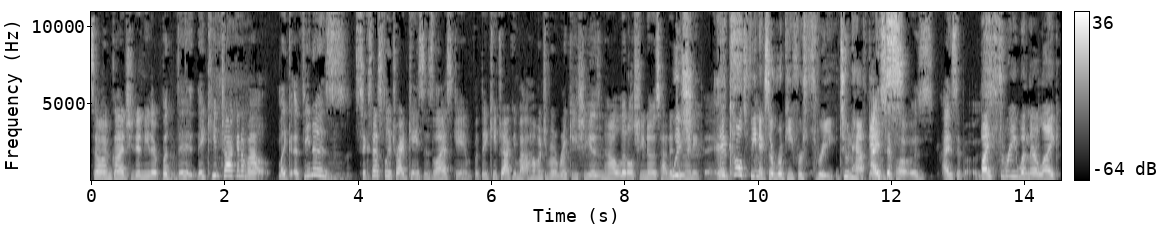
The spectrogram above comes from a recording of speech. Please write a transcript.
so I'm glad she didn't either. But they they keep talking about like Athena has successfully tried cases last game, but they keep talking about how much of a rookie she is and how little she knows how to Which do anything. They called Phoenix a rookie for three, two and a half I games. I suppose. I suppose. By three, when they're like,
